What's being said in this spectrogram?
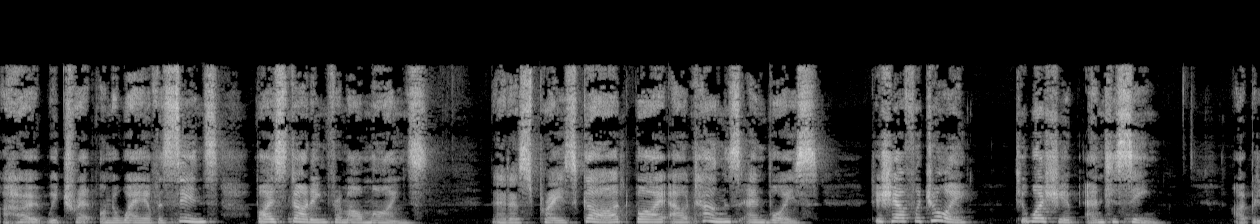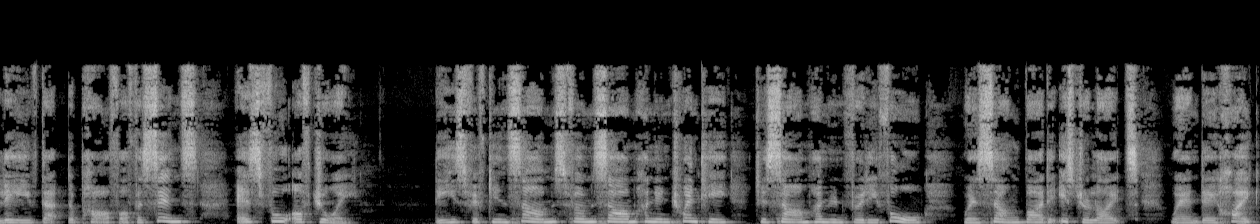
I hope we tread on the way of ascents by starting from our minds. Let us praise God by our tongues and voice, to shout for joy, to worship, and to sing. I believe that the path of ascents is full of joy. These 15 Psalms from Psalm 120 to Psalm 134 were sung by the Israelites when they hiked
